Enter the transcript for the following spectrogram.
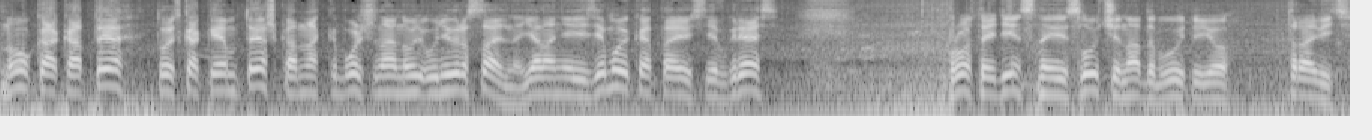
Ну, как АТ, то есть как МТшка, она больше, наверное, универсальная. Я на ней и зимой катаюсь, и в грязь. Просто единственный случай, надо будет ее травить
